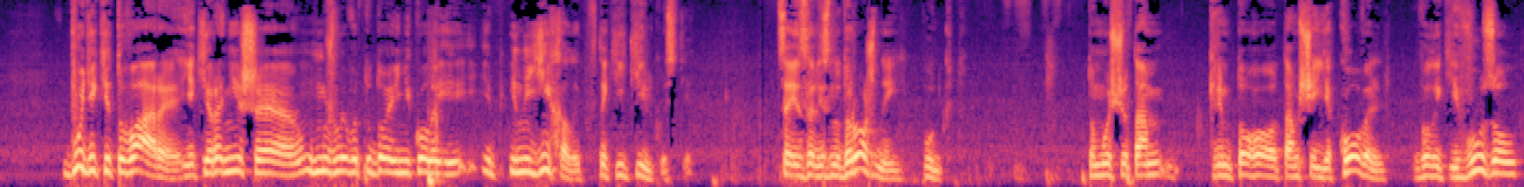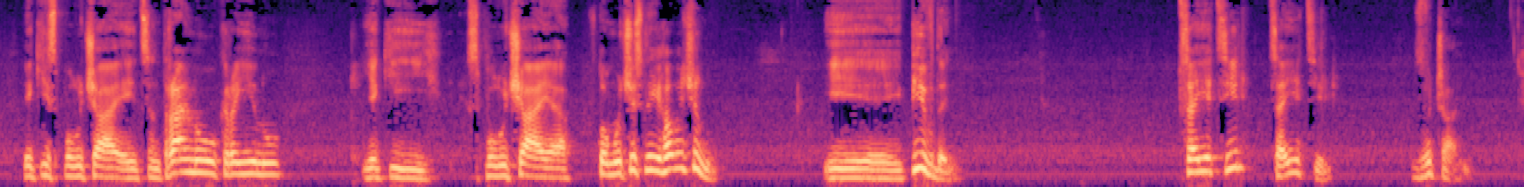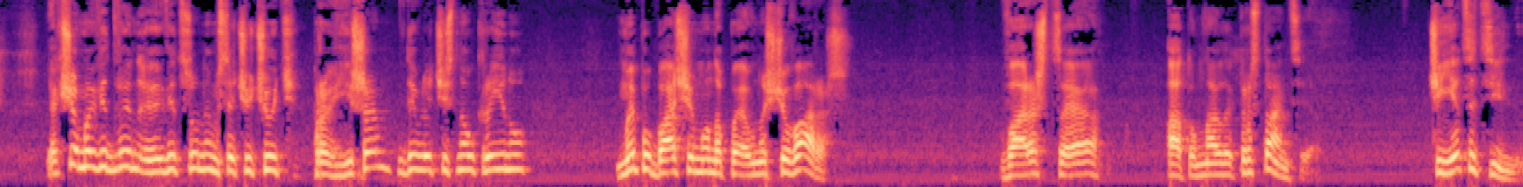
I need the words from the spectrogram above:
будь-які товари, які раніше, можливо, туди і ніколи і, і, і не їхали б в такій кількості. Це і залізнодорожний пункт. Тому що там, крім того, там ще є Ковель, великий вузол, який сполучає і центральну Україну, який сполучає в тому числі і Галичину, і Південь. Це є ціль, це є ціль. Звичайно. Якщо ми е, відсунемося чуть-чуть правіше, дивлячись на Україну, ми побачимо, напевно, що Вараш. Вараш це атомна електростанція. Чи є це ціллю?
